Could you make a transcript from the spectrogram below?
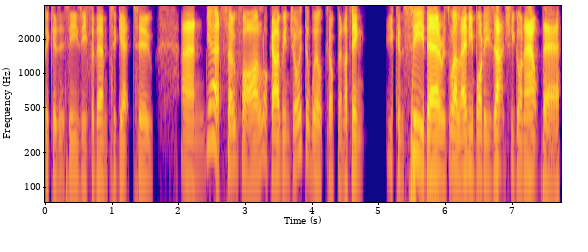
because it's easy for them to get to. And yeah, so far, look, I've enjoyed the World Cup, and I think you can see there as well. Anybody who's actually gone out there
